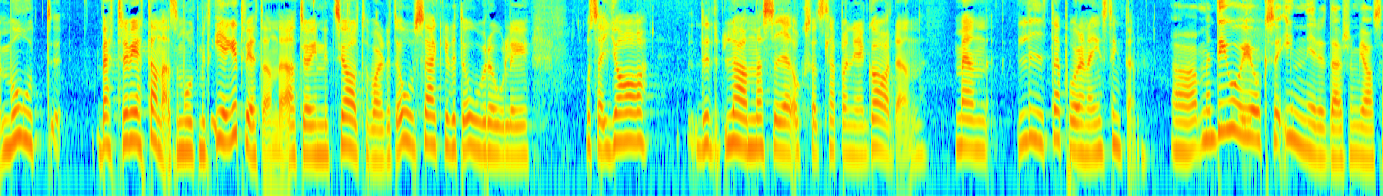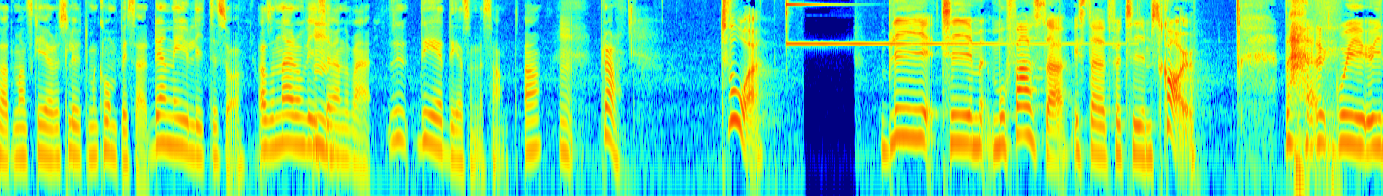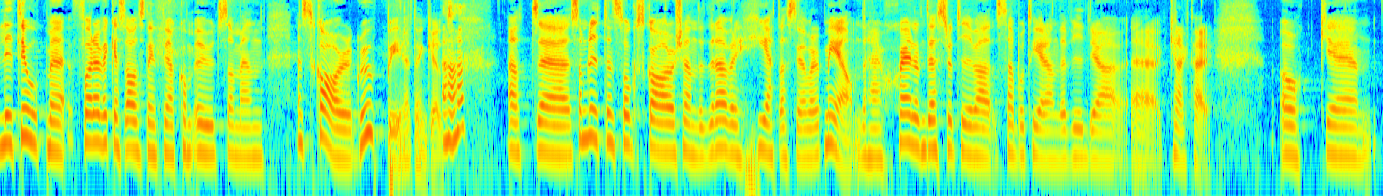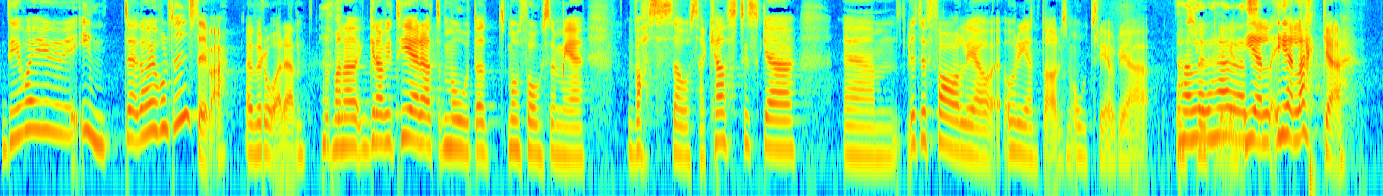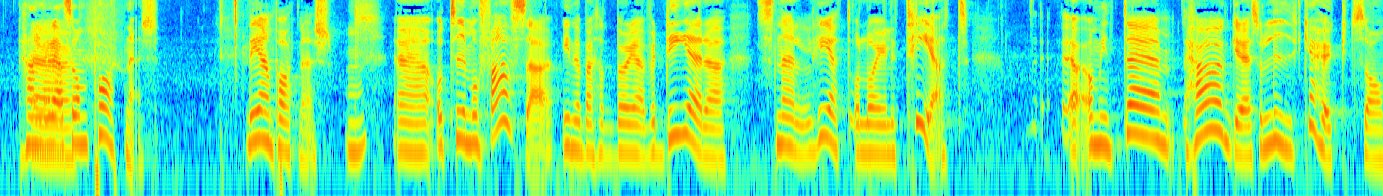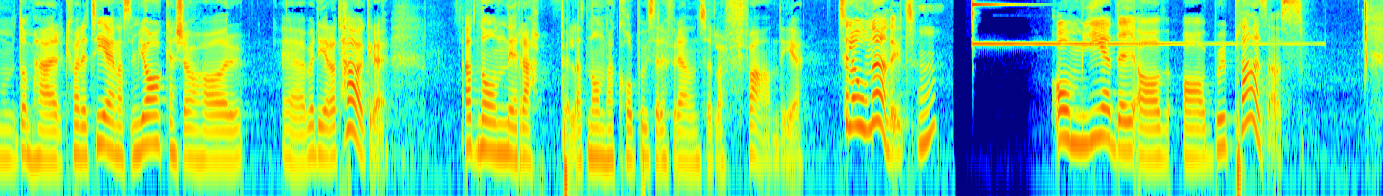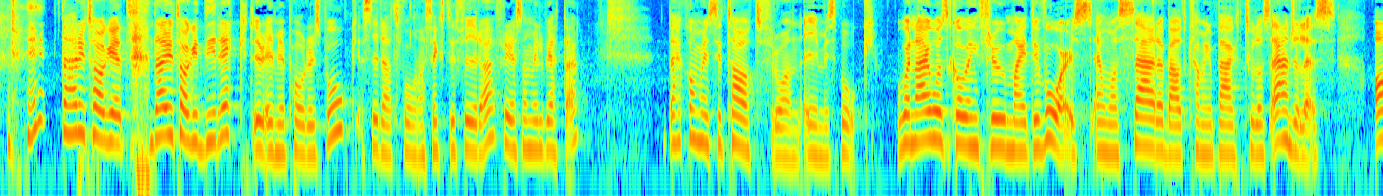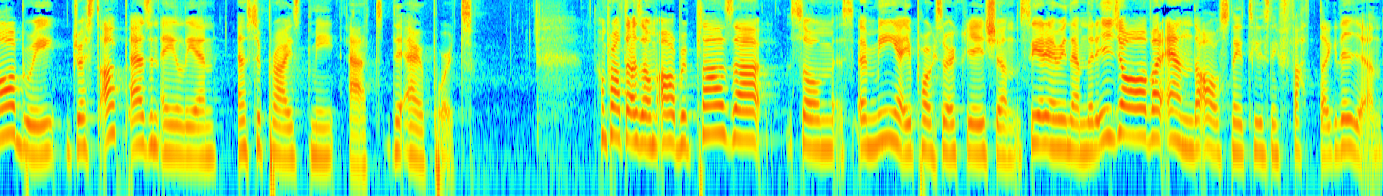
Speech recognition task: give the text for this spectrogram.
mot bättre vetande, alltså mot mitt eget vetande. Att jag initialt har varit lite osäker, lite orolig. Och så här, ja, det lönar sig också att släppa ner garden. Men lita på den här instinkten. Ja, men det går ju också in i det där som jag sa att man ska göra slut med kompisar. Den är ju lite så. Alltså när de visar vem de är. det- är det som är sant. Ja. Bra. Två. Bli team Mufasa istället för team Scar. Det här går ju lite ihop med förra veckans avsnitt när jag kom ut som en, en Scar-groupie helt enkelt. Att eh, som liten såg Scar och kände det där var det hetaste jag varit med om. Den här självdestruktiva, saboterande, vidriga eh, karaktär. Och eh, det har ju inte, det har ju hållit i sig va, över åren. Att man har graviterat mot, att, mot folk som är vassa och sarkastiska, ehm, lite farliga och- och rent av liksom otrevliga och Handlar det här slutligen el, elaka. Handlar det Eh. alltså om partners? Det är en partners. Eh, och Team Mufasa innebär att börja värdera snällhet och lojalitet. Eh, om inte högre så lika högt som de här kvaliteterna som jag kanske har eh, värderat högre. Att någon är rapp eller att någon har koll på vissa referenser eller vad fan det är. Så jävla onödigt. Omge dig av Aubrey Plazas. Det här är taget, det här är taget direkt ur Amy Pohlers bok, sida 264 för er som vill veta. Det här kommer ett citat från Amys bok. When I was going through my divorce and was sad about coming back to Los Angeles, Aubrey dressed up as an alien and surprised me at the airport. Hon pratar alltså om Aubrey Plaza som är med i Parks and Recreation, serien vi nämner i ja varenda avsnitt tills ni fattar grejen.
